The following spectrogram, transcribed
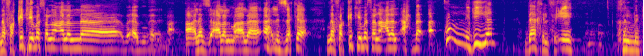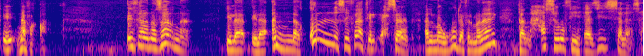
نفقتي مثلا على ال على على على أهل الزكاة نفقتي مثلا على الأحباب. كل دي داخل في إيه؟ كلمه إيه؟ نفقة. إذا نظرنا إلى إلى أن كل صفات الإحسان الموجودة في المناهج تنحصر في هذه الثلاثة.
